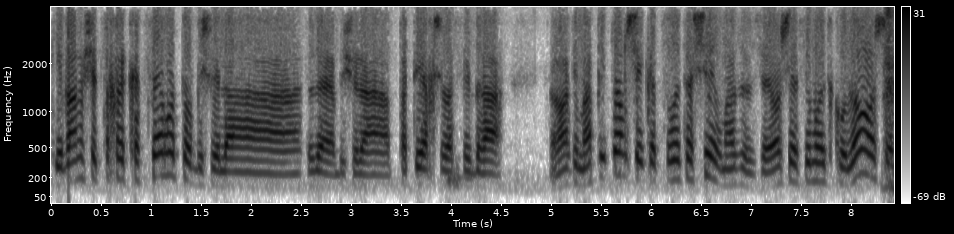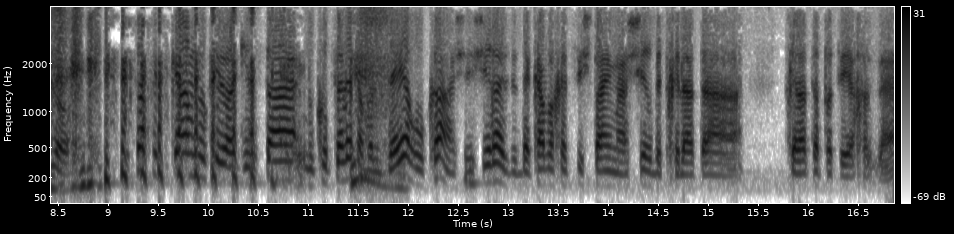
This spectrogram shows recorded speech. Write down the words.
כי הבנו שצריך לקצר אותו בשביל, ה... אתה יודע, בשביל הפתיח של הסדרה. ואמרתי, מה פתאום שיקצרו את השיר? מה זה, זה או שישימו את כולו או שלא. בסוף הסכמנו, כאילו, הגרסה מקוצרת אבל די ארוכה, שהשאירה איזה דקה וחצי שתיים מהשיר בתחילת ה... תחילת הפתיח הזה.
